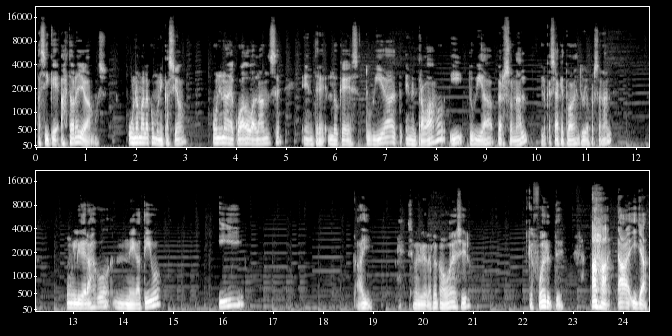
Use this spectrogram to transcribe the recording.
Así que hasta ahora llevamos una mala comunicación, un inadecuado balance entre lo que es tu vida en el trabajo y tu vida personal, y lo que sea que tú hagas en tu vida personal, un liderazgo negativo y... Ay, se me olvidó lo que acabo de decir. Qué fuerte. Ajá, ah, y ya.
